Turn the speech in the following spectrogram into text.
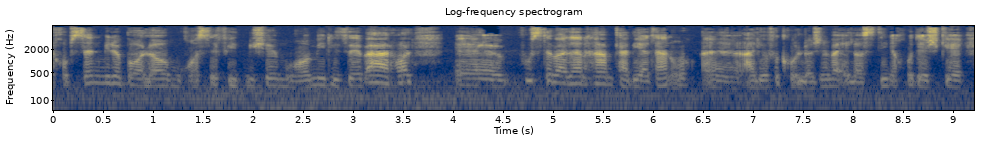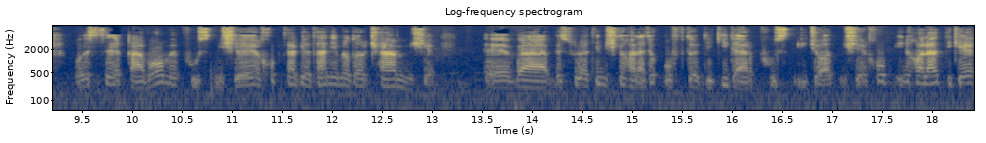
خب سن میره بالا موها سفید میشه موها میریزه و هر حال پوست بدن هم طبیعتا اون الیاف کلاژن و الاستین خودش که باعث قوام پوست میشه خب طبیعتا یه مقدار کم میشه. و به صورتی میشه که حالت افتادگی در پوست ایجاد میشه. خب این حالت دیگه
